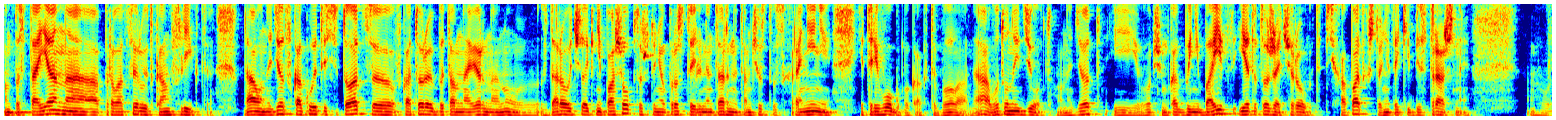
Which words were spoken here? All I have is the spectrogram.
он постоянно провоцирует конфликты, да, он идет в какую-то ситуацию, в которую бы там, наверное, ну, здоровый человек не пошел, потому что у него просто элементарное там чувство сохранения и тревога бы как-то была, да, а вот он идет, он идет и, в общем, как бы не боится, и это тоже очаровывает в психопатах, что они такие бесстрашные, вот.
